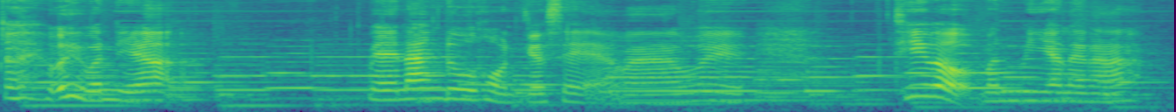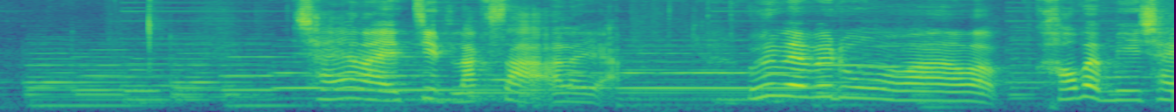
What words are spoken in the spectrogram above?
เอ้ยเอ้ยวันเนี้ยแม่นั่งดูโหนกระแสมาเว้ย ที่แบบมันมีอะไรนะ ใช้อะไรจิตรักษาอะไรอะ่ะเฮ้ยแม่ไปดูมาแบบเขาแบบมีใช้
